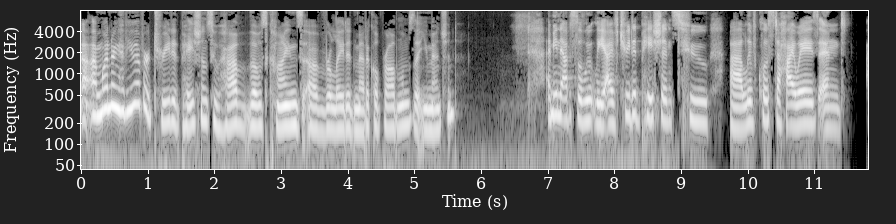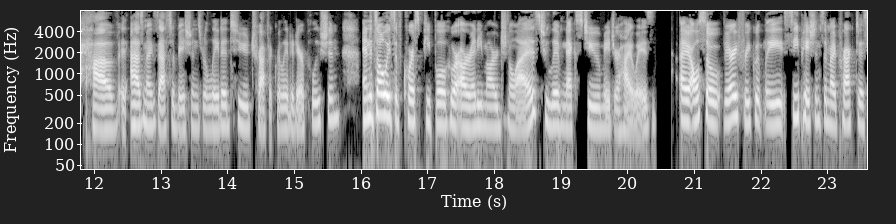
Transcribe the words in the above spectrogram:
I'm wondering have you ever treated patients who have those kinds of related medical problems that you mentioned? I mean, absolutely. I've treated patients who uh, live close to highways and have asthma exacerbations related to traffic related air pollution. And it's always, of course, people who are already marginalized who live next to major highways. I also very frequently see patients in my practice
